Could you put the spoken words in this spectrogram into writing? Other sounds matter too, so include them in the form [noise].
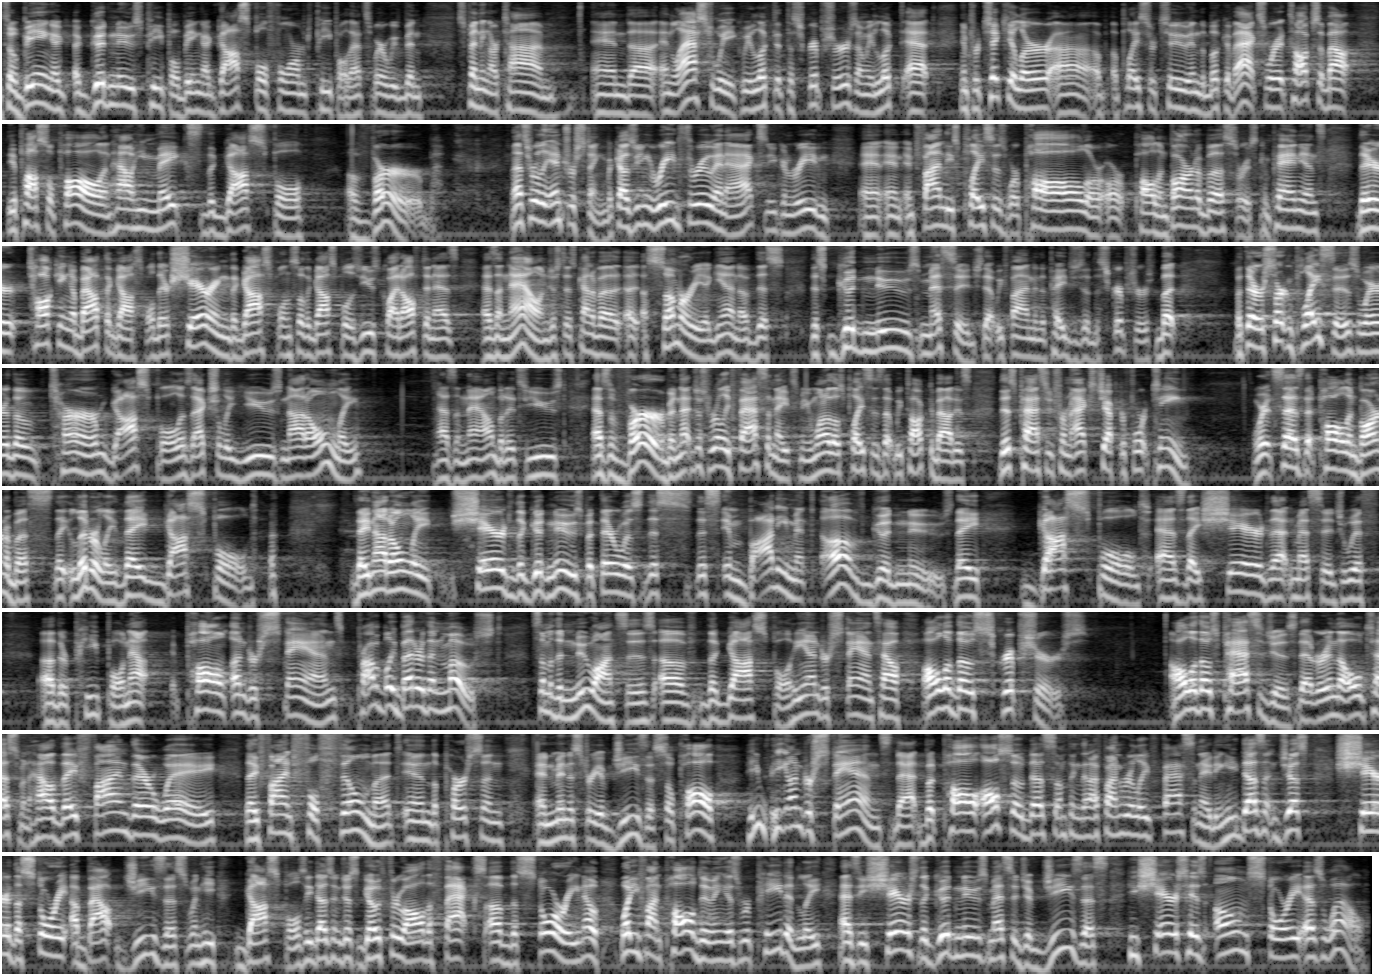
And so, being a, a good news people, being a gospel formed people, that's where we've been spending our time. And, uh, and last week we looked at the scriptures and we looked at, in particular, uh, a, a place or two in the book of Acts where it talks about the Apostle Paul and how he makes the gospel a verb. And that's really interesting because you can read through in Acts and you can read and, and, and find these places where Paul or, or Paul and Barnabas or his companions, they're talking about the gospel. They're sharing the gospel. And so the gospel is used quite often as, as a noun, just as kind of a, a summary, again, of this, this good news message that we find in the pages of the scriptures. But but there are certain places where the term gospel is actually used not only as a noun, but it's used as a verb, and that just really fascinates me. One of those places that we talked about is this passage from Acts chapter 14, where it says that Paul and Barnabas, they literally, they gospeled. [laughs] they not only shared the good news, but there was this, this embodiment of good news. They gospeled as they shared that message with other people. Now, Paul understands, probably better than most, some of the nuances of the gospel. He understands how all of those scriptures, all of those passages that are in the Old Testament, how they find their way, they find fulfillment in the person and ministry of Jesus. So, Paul he, he understands that, but Paul also does something that I find really fascinating. He doesn't just share the story about Jesus when he gospels, he doesn't just go through all the facts of the story. No, what you find Paul doing is repeatedly, as he shares the good news message of Jesus, he shares his own story as well.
